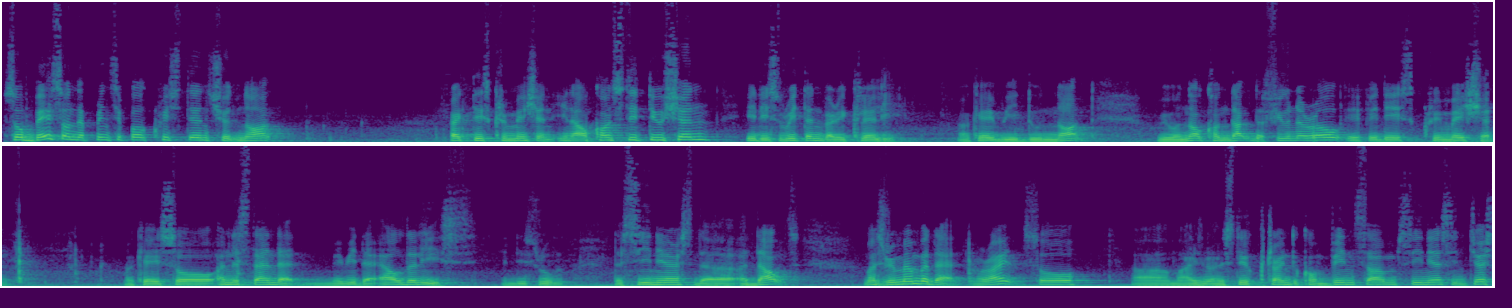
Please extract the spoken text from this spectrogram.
So, based on the principle, Christians should not practice cremation. In our constitution, it is written very clearly. Okay, we do not, we will not conduct the funeral if it is cremation. Okay, so understand that. Maybe the elderlies in this room, the seniors, the adults, must remember that. All right, so um, I'm still trying to convince some seniors in church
